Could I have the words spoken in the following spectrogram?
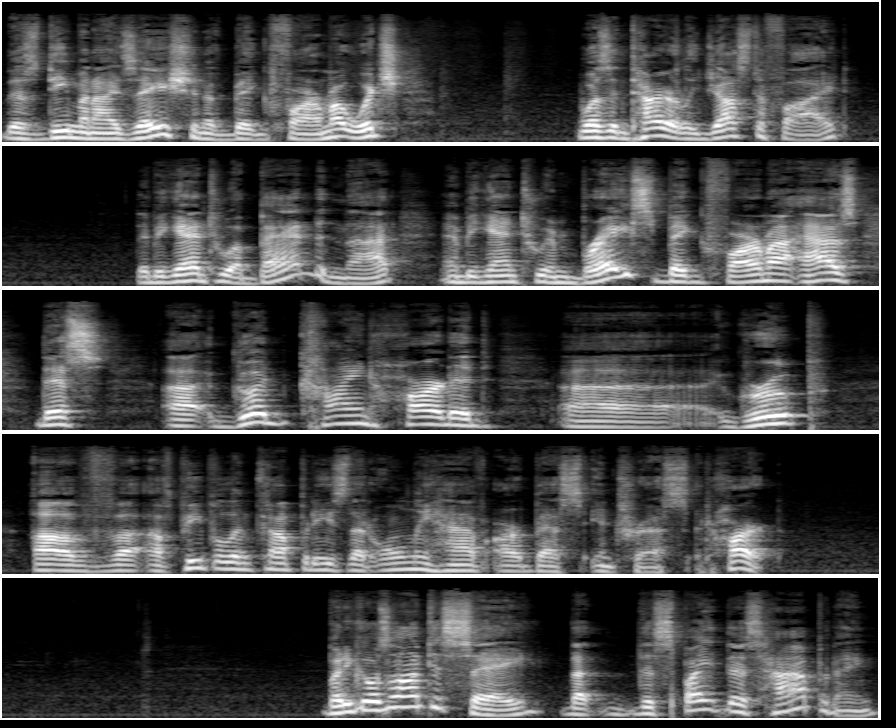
this demonization of big pharma, which was entirely justified. They began to abandon that and began to embrace big pharma as this uh, good, kind-hearted uh, group of uh, of people and companies that only have our best interests at heart. But he goes on to say that despite this happening,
